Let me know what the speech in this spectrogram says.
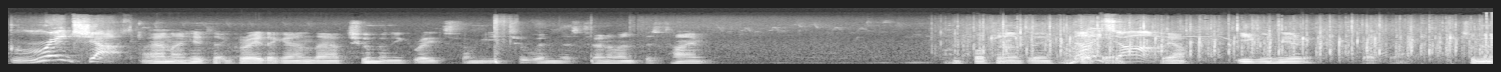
Great shot. And I hit a great again. There are too many greats for me to win this tournament this time. unfortunately. Nice but, uh. Yeah, eagle here. But, uh, too many.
